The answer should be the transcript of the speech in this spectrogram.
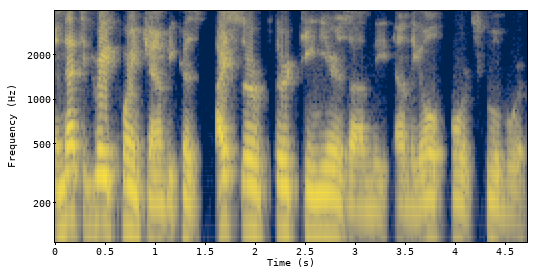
And that's a great point John because I served 13 years on the on the Old Forge school board.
